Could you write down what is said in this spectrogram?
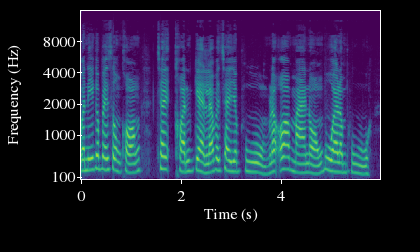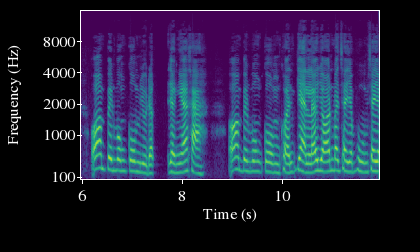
วันนี้ก็ไปส่งของชัยขอนแก่นแล้วไปชัยภูมิ แล้วอ้อมมาหนองบัวลำพู อ้อมเป็นวงกลมอยู่อย่างเงี้ยค่ะ อ้อมเป็นวงกลมขอนแก่นแล้วย้อนไปชัยภูมิชัย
